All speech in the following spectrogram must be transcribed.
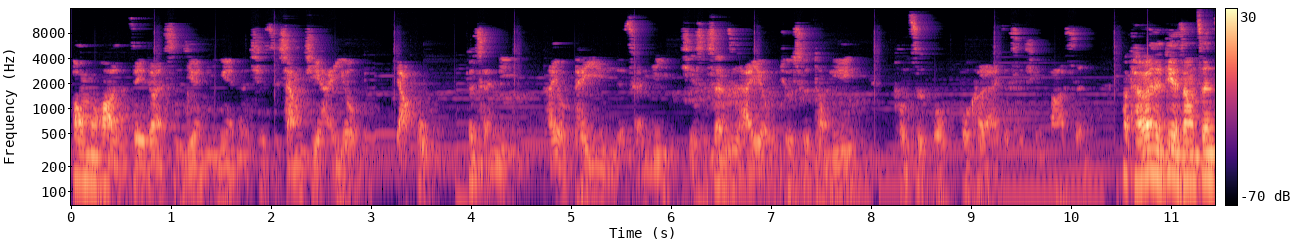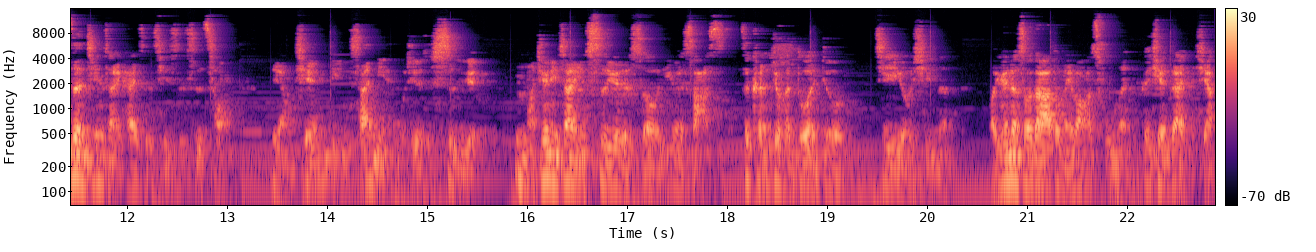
泡沫化的这一段时间里面呢，其实相继还有雅虎的成立，还有配音的成立，其实甚至还有就是统一投资博博客来的事情发生。那台湾的电商真正精彩开始，其实是从两千零三年，我记得是四月，嗯两千零三年四月的时候，因为 SARS，这可能就很多人就记忆犹新了。啊，因为那时候大家都没办法出门，跟现在很像。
